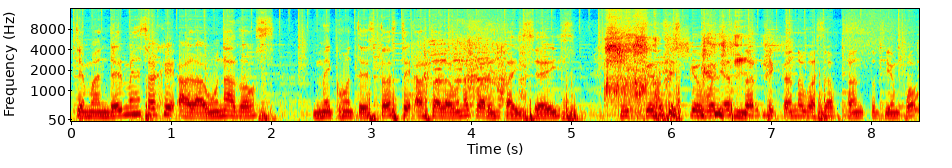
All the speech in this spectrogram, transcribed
te mandé el mensaje a la 1.2, me contestaste hasta la 1.46. ¿Tú crees que voy a estar checando WhatsApp tanto tiempo?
